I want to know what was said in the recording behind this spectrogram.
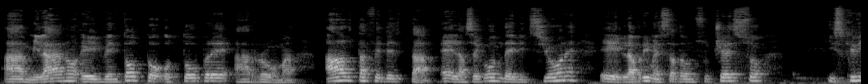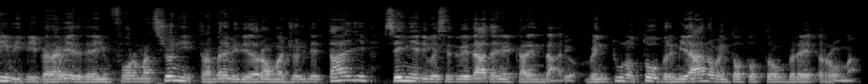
a Milano e il 28 ottobre a Roma. Alta Fedeltà è la seconda edizione e la prima è stata un successo. Iscriviti per avere delle informazioni, tra breve ti darò maggiori dettagli. Segni di queste due date nel calendario: 21 ottobre Milano, 28 ottobre Roma.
